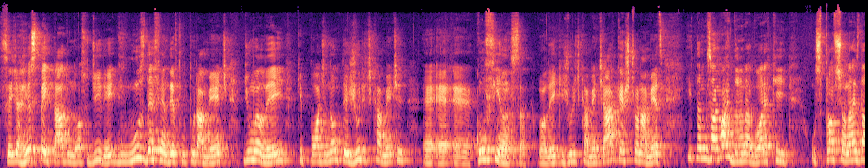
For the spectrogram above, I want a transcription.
seja respeitado o nosso direito de nos defender futuramente de uma lei que pode não ter juridicamente é, é, é, confiança, uma lei que juridicamente há questionamentos. E estamos aguardando agora que os profissionais da,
